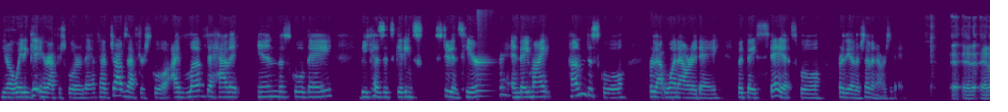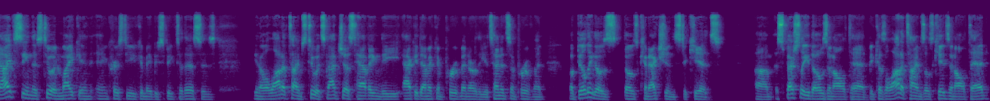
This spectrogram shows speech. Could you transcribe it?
you know a way to get here after school or they have to have jobs after school i love to have it in the school day because it's getting students here and they might come to school for that one hour a day, but they stay at school for the other seven hours a day. And, and I've seen this too. And Mike and, and Kristy, you can maybe speak to this is, you know, a lot of times too, it's not just having the academic improvement or the attendance improvement, but building those, those connections to kids, um, especially those in alt ed, because a lot of times those kids in alt ed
